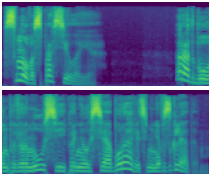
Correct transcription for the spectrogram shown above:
Снова спросила я. Радбоун повернулся и принялся обуравить меня взглядом.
